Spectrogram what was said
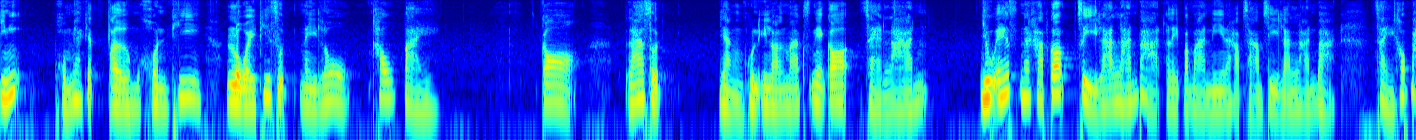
ีนี้ผมอยากจะเติมคนที่รวยที่สุดในโลกเข้าไป ก็ล่าสุดอย่างคุณอีลอนมัสก์เนี่ยก็แสนล้าน US นะครับก็ 4 ล้านล้านบาทอะไรประมาณนี้นะครับ3 4 ล้านล้านบาทใส่เข้าไป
